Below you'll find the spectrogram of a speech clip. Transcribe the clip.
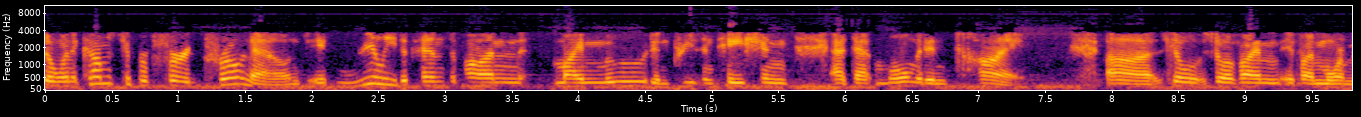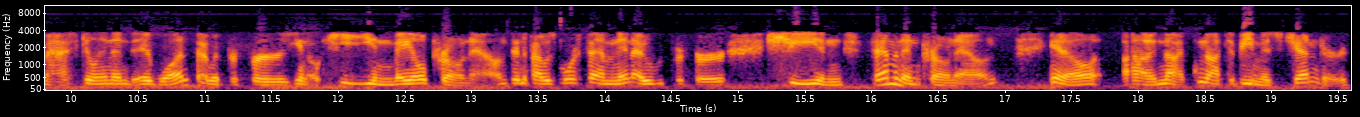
So when it comes to preferred pronouns, it really depends upon my mood and presentation at that moment in time. Uh, so, so if I'm if I'm more masculine and at once, I would prefer you know he and male pronouns, and if I was more feminine, I would prefer she and feminine pronouns. You know, uh, not not to be misgendered.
